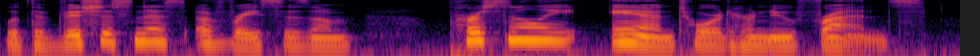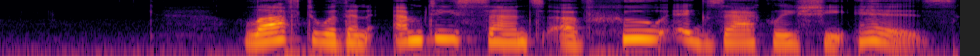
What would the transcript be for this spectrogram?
with the viciousness of racism personally and toward her new friends. Left with an empty sense of who exactly she is,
